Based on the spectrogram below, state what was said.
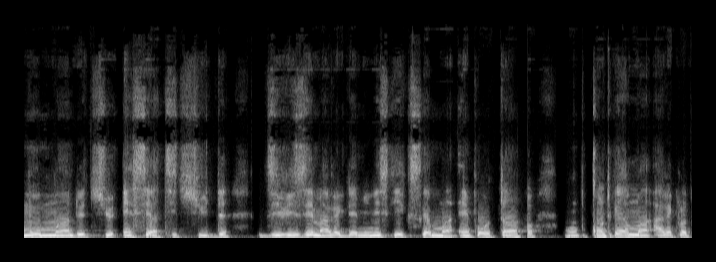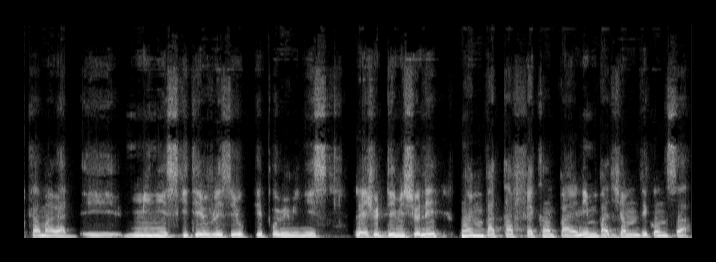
moment de Dieu incertitude, divisé, mais avec des ministres qui est extrêmement important. Contrairement avec l'autre camarade et ministre qui était blessé, qui était premier ministre, les jeux de démissionner, moi, je n'ai pas fait campagne, je n'ai pas jamais comme ça.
